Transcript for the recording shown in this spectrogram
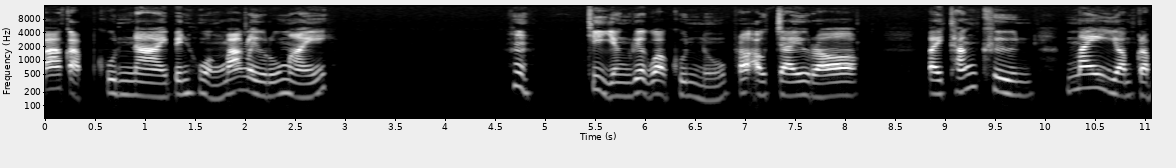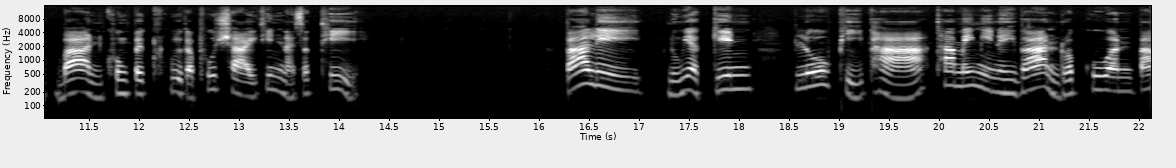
ป้ากับคุณนายเป็นห่วงมากเลยรู้ไหมฮึที่ยังเรียกว่าคุณหนู เพราะเอาใจรอกไปทั้งคืน ไม่ยอมกลับบ้านคงไปคลุกอยู่กับผู้ชายที่ไหนสักที่ ป้าลี หนูอยากกิน ลูกผีผา ถ้าไม่มีในบ้านรบกวน ป้า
